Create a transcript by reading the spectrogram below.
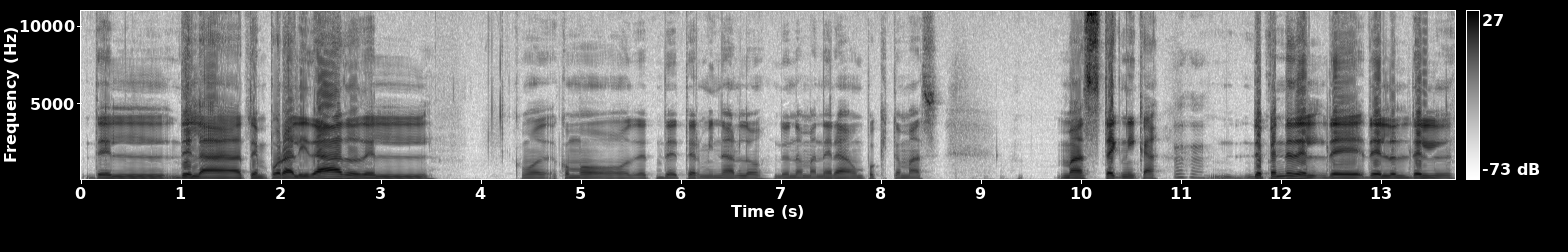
del, de la temporalidad o del... ¿Cómo, cómo de- determinarlo de una manera un poquito más, más técnica? Depende del, de- del, del-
